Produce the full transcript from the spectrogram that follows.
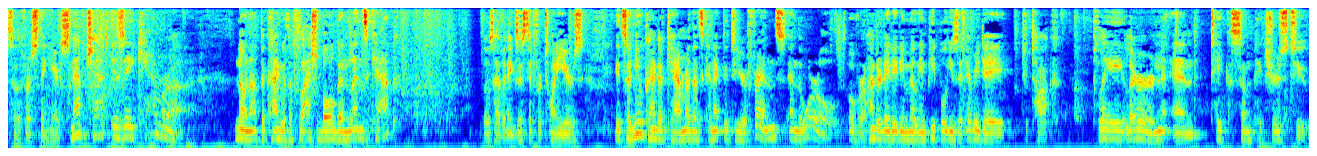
So the first thing here, Snapchat is a camera. No, not the kind with a flash bulb and lens cap. Those haven't existed for 20 years. It's a new kind of camera that's connected to your friends and the world. Over 180 million people use it every day to talk, play, learn, and take some pictures too.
